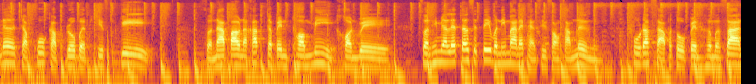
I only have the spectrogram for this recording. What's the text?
เนอร์จับคู่กับโรเบิร์ตคิสกี้ ส่วนหน้าเป้านะครับ จะเป็นทอมมี่คอนเวย์ส่วนทีมเยือเลสเตอร์ซิตี้วันนี้มาในแผน 4-2-3-1 ผู้รักษาประตูเป็นเฮอร์เมอร์สัน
